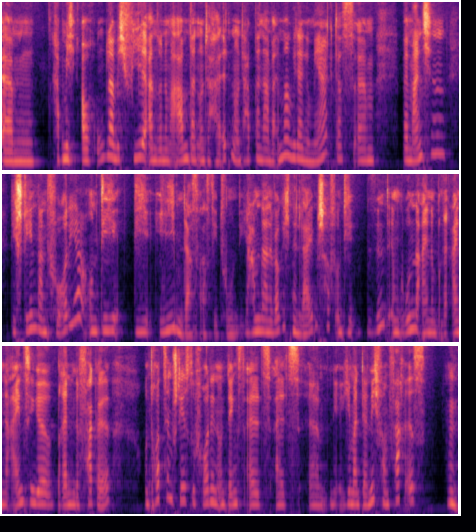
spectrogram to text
Ähm, habe mich auch unglaublich viel an so einem Abend dann unterhalten und habe dann aber immer wieder gemerkt, dass ähm, bei manchen, die stehen dann vor dir und die, die lieben das, was die tun. Die haben dann wirklich eine Leidenschaft und die sind im Grunde eine, eine einzige brennende Fackel. Und trotzdem stehst du vor denen und denkst als, als ähm, jemand, der nicht vom Fach ist, hm,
